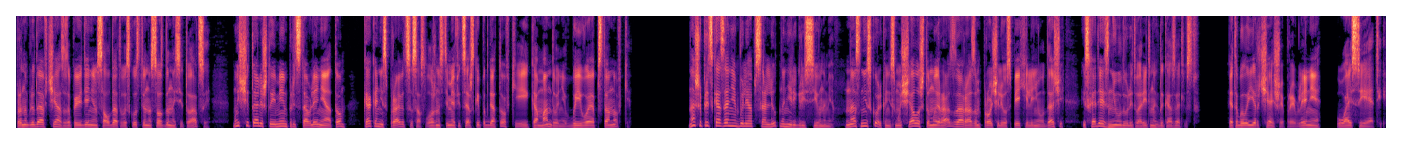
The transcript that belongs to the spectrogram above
Пронаблюдав час за поведением солдат в искусственно созданной ситуации, мы считали, что имеем представление о том, как они справятся со сложностями офицерской подготовки и командования в боевой обстановке. Наши предсказания были абсолютно нерегрессивными. Нас нисколько не смущало, что мы раз за разом прочили успехи или неудачи, исходя из неудовлетворительных доказательств. Это было ярчайшее проявление YCAT.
